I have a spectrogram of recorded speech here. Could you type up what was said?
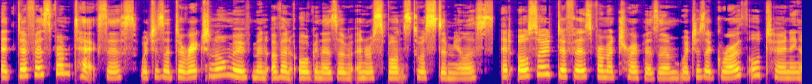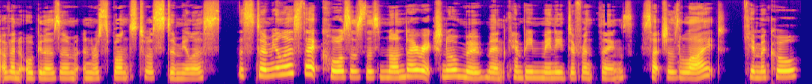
It differs from taxis, which is a directional movement of an organism in response to a stimulus. It also differs from a tropism, which is a growth or turning of an organism in response to a stimulus. The stimulus that causes this non-directional movement can be many different things, such as light, chemical,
